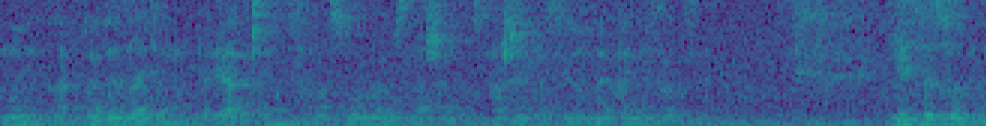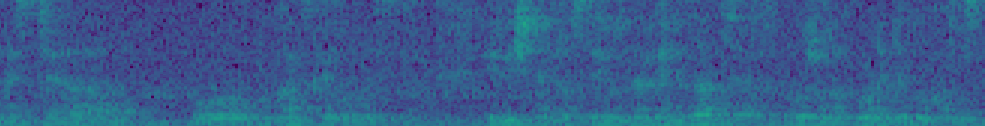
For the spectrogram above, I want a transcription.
мы в обязательном порядке согласовываем с, нашим, с нашей профсоюзной организацией. Есть особенность э, по Луганской области. Первичная профсоюзная организация расположена в городе Луганск.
